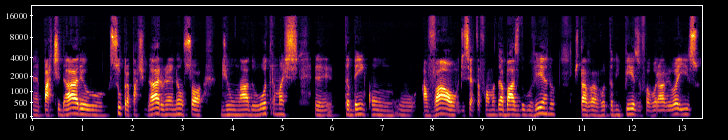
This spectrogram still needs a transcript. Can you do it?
é, partidário, suprapartidário, né, não só de um lado ou outro, mas é, também com o aval, de certa forma, da base do governo, estava votando em peso favorável a isso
